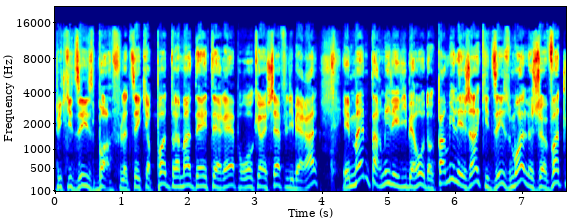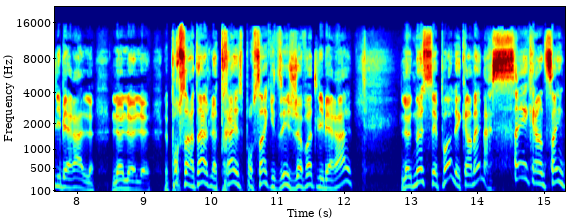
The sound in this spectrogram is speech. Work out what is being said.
puis qui disent bof, là, tu sais, qu'il n'y a pas vraiment d'intérêt pour aucun chef libéral. Et même parmi les libéraux, donc parmi les gens qui disent, moi, là, je vote libéral, le, le, le, le pourcentage, le 13% qui disent je vote libéral, le ne sait pas est quand même à 55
